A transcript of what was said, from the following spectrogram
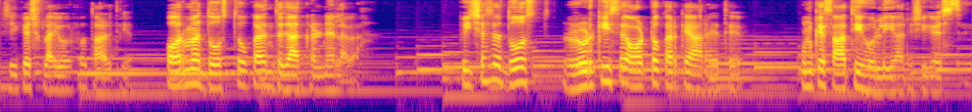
ऋषिकेश फ्लाई ओवर पर उतार दिया और मैं दोस्तों का इंतज़ार करने लगा। पीछे से दोस्त रुड़की से ऑटो करके आ रहे थे, उनके साथ ही हो लिया ऋषिकेश से।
